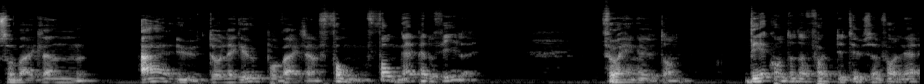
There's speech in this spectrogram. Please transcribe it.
som verkligen är ute och lägger upp och verkligen fång, fångar pedofiler för att hänga ut dem. Det kontot har 40 000 följare.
